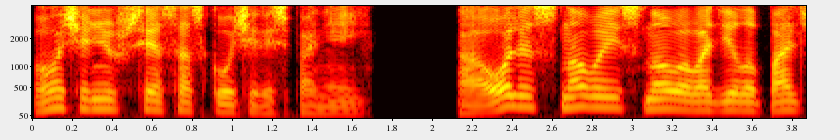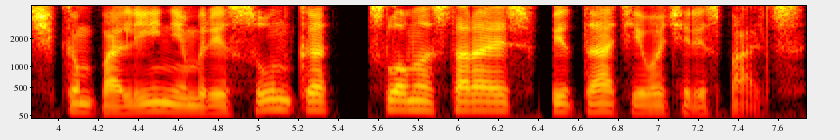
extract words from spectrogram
Очень уж все соскучились по ней. А Оля снова и снова водила пальчиком по линиям рисунка, словно стараясь впитать его через пальцы.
